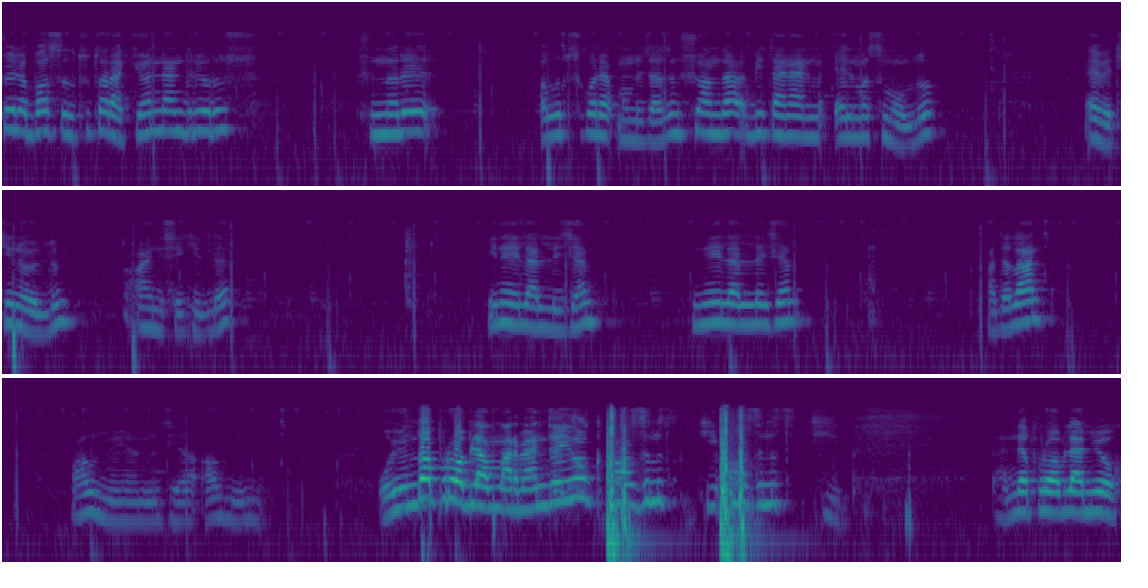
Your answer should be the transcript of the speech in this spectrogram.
Şöyle basılı tutarak yönlendiriyoruz. Şunları alıp skor yapmamız lazım. Şu anda bir tane elma- elmasım oldu. Evet yine öldüm. Aynı şekilde. Yine ilerleyeceğim. Yine ilerleyeceğim. Hadi lan. Almıyor yalnız ya. Almıyor. Oyunda problem var. Bende yok. Ağzını sikeyim. Ağzını sikeyim. Bende problem yok.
